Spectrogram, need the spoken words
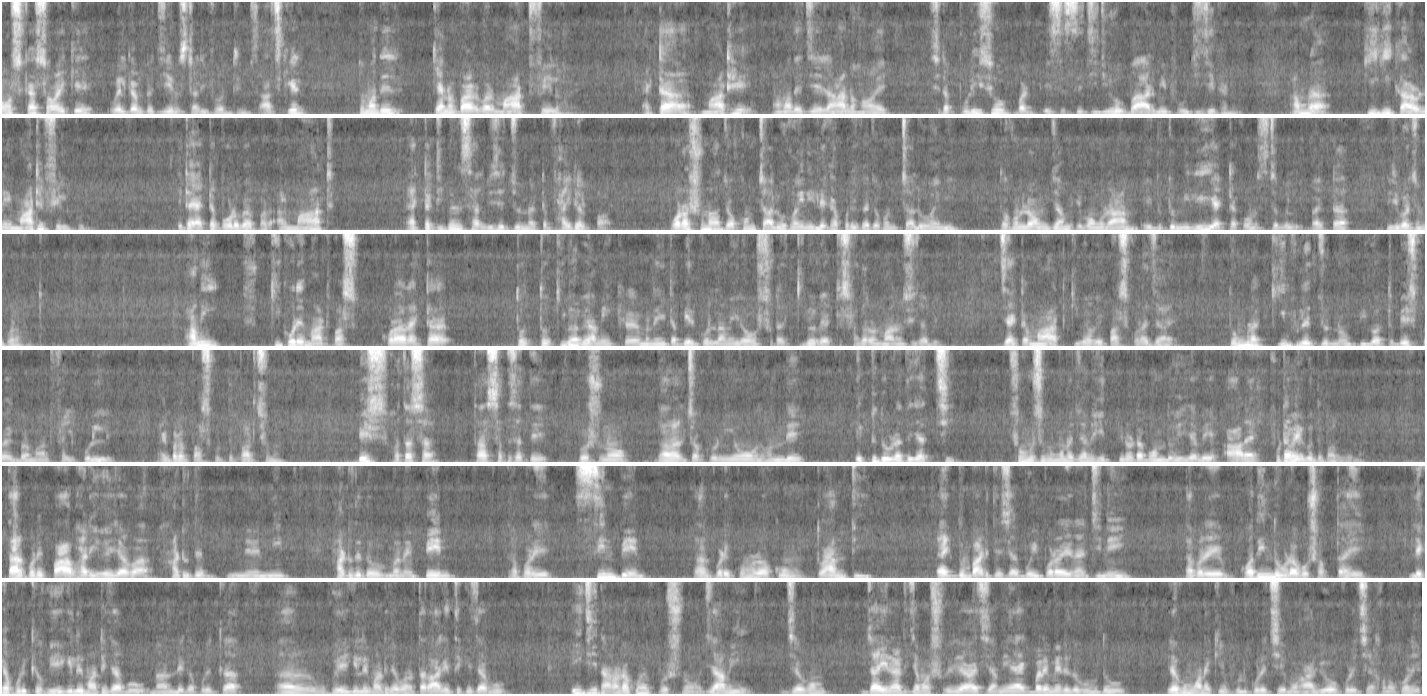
নমস্কার সবাইকে welcome to GM study for dreams আজকের তোমাদের কেন বারবার মাঠ ফেল হয়? একটা মাঠে আমাদের যে রান হয়, সেটা পুলিশ হোক বা এসএসসি জিডি হোক বা আর্মি ফৌজি যেখানে, আমরা কি কি কারণে মাঠে ফেল করি? এটা একটা বড় ব্যাপার। আর মাঠ একটা ডিফেন্স সার্ভিসের জন্য একটা ভাইটাল পার্ট পড়াশোনা যখন চালু হয়নি লেখাপড়া যখন চালু হয়নি, তখন লং জাম্প এবং রান এই দুটো মিলিয়েই একটা কনস্টেবল বা একটা নির্বাচন করা হতো। আমি কি করে মাঠ পাস করার একটা তথ্য কীভাবে আমি মানে এটা বের করলাম, এই রহস্যটা কীভাবে একটা সাধারণ মানুষ হিসাবে যে একটা মাঠ কীভাবে পাস করা যায়? তোমরা কি ভুলের জন্য বিগত বেশ কয়েকবার মাঠ ফেল করলে, একবারও পাস করতে পারছ না? বেশ হতাশা, তার সাথে সাথে প্রশ্ন, দালাল চক্র নিয়েও ধন্দে একটু দৌড়াতে যাচ্ছি, সঙ্গে সঙ্গে মনে হচ্ছে যেন হৃৎপিণ্ডটা বন্ধ হয়ে যাবে, আর এক ফোঁটাও এগোতে পারব না। তারপরে পা ভারী হয়ে যাওয়া, হাঁটুতে হাঁটুতে দৌড় মানে পেন তারপরে সিন পেন তারপরে কোনো রকম ক্লান্তি, একদম বাড়িতে এসে আর বই পড়ার এনার্জি নেই। তারপরে কদিন দৌড়াবো সপ্তাহে? লেখা পরীক্ষা হয়ে গেলে মাঠে যাব? না, লেখা পরীক্ষা হয়ে গেলে মাঠে যাব না, তার আগে থেকে যাব? এই যে নানা রকমের প্রশ্ন, যে আমি যেরকম যা এনার্জি আমার শরীরে আছে, আমি একবারে মেরে দেবো দৌড়। এরকম অনেকে ভুল করেছে এবং আগেও করেছে এখনও করে।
